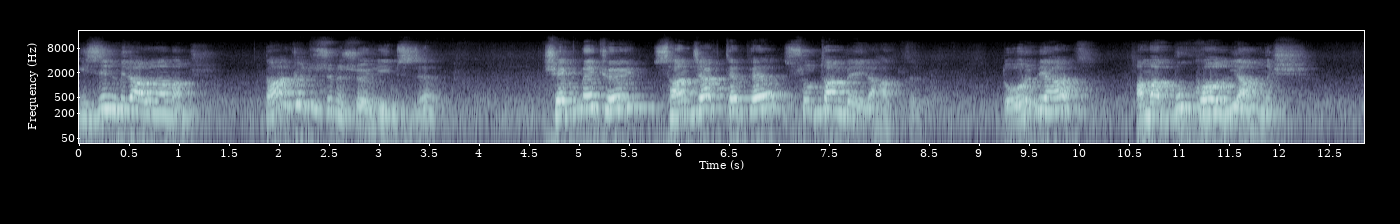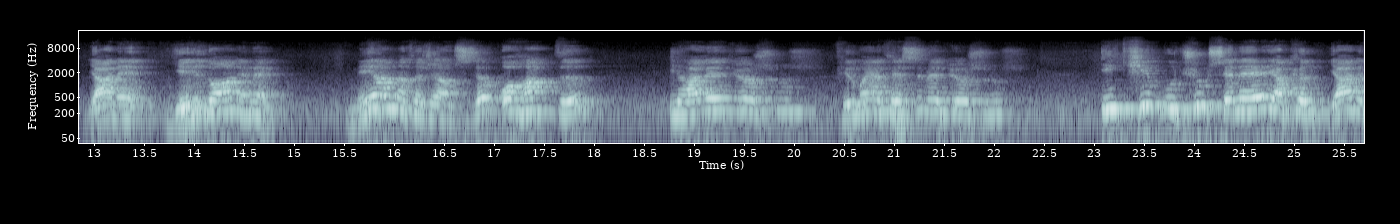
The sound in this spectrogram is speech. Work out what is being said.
izin bile alınamamış. Daha kötüsünü söyleyeyim size. Çekmeköy, Sancaktepe, Sultanbeyli hattı. Doğru bir hat ama bu kol yanlış. Yani yeni doğan emek. Neyi anlatacağım size? O hattı ihale ediyorsunuz, firmaya teslim ediyorsunuz. İki buçuk seneye yakın yani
